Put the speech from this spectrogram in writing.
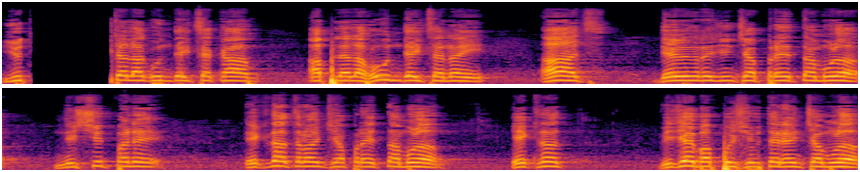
युती लागून द्यायचं काम आपल्याला होऊन द्यायचं नाही. आज देवेंद्रजींच्या प्रयत्नामुळं निश्चितपणे एकनाथरावांच्या प्रयत्नामुळं एकनाथ विजय बापू शिवतर यांच्यामुळं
